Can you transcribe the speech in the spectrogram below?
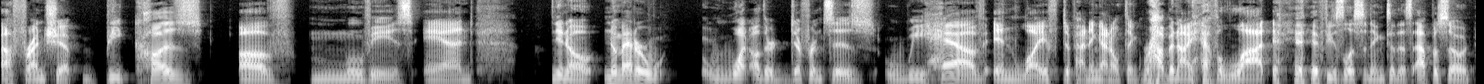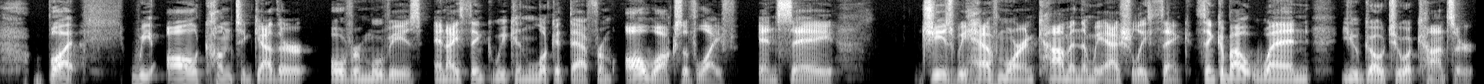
a friendship because of movies and you know no matter what other differences we have in life depending i don't think rob and i have a lot if he's listening to this episode but we all come together over movies and i think we can look at that from all walks of life and say geez, we have more in common than we actually think. Think about when you go to a concert,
